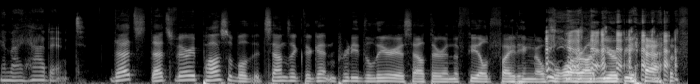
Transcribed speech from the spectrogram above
and I hadn't. That's that's very possible. It sounds like they're getting pretty delirious out there in the field fighting a war on your behalf.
